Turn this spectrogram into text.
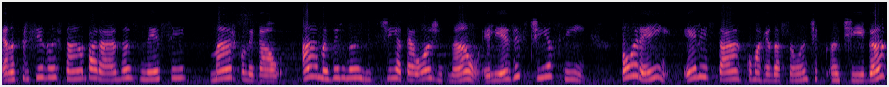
elas precisam estar amparadas nesse marco legal. Ah, mas ele não existia até hoje? Não, ele existia sim. Porém, ele está com uma redação anti antiga,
